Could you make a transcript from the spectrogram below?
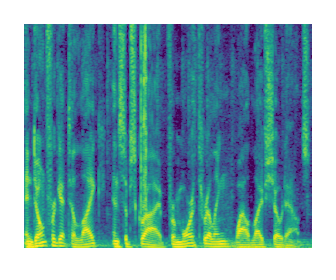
And don't forget to like and subscribe for more thrilling wildlife showdowns.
